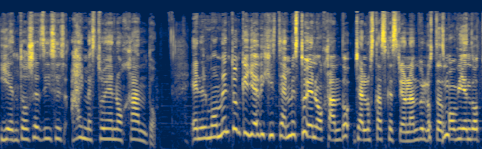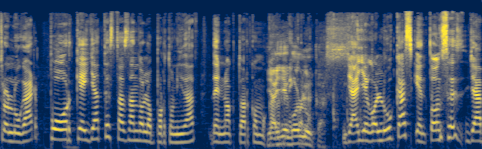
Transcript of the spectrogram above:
Y entonces dices, ay, me estoy enojando. En el momento en que ya dijiste, ay, me estoy enojando, ya lo estás gestionando y lo estás moviendo a otro lugar porque ya te estás dando la oportunidad de no actuar como Ya llegó Lucas. Ya llegó Lucas y entonces ya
